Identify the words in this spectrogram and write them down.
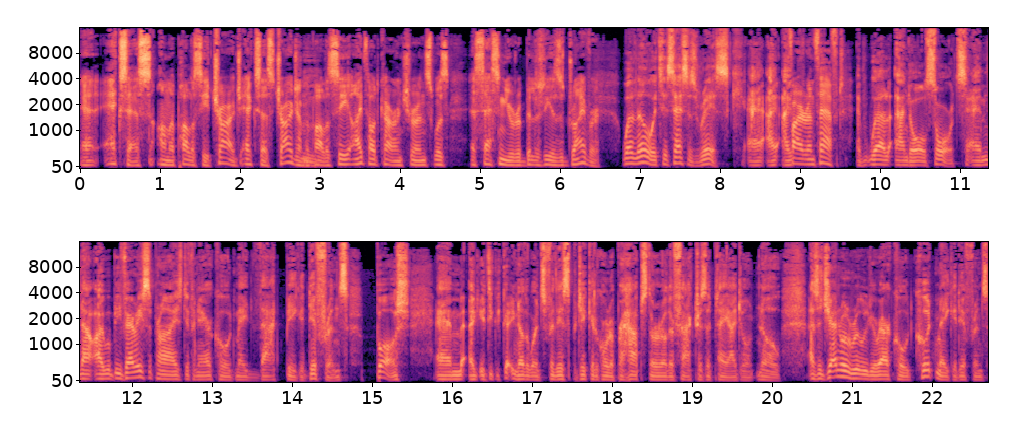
uh, excess on a policy charge, excess charge on the policy. I thought car insurance was assessing your ability as a driver. Well, no, it assesses risk. Uh, I, I, Fire and theft. Uh, Well, and all sorts. Um, now, I would be very surprised if an Eircode made that big a difference. But, um, uh, in other words, for this particular caller, perhaps there are other factors at play. I don't know. As a general rule, your Eircode could make a difference.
